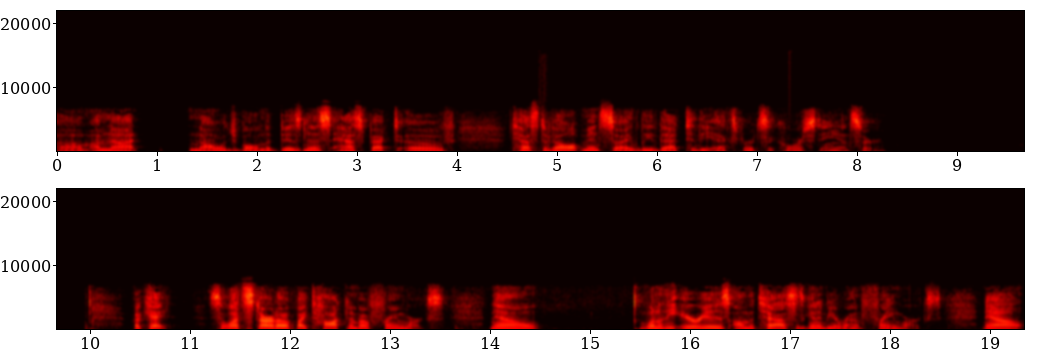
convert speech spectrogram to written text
um, I'm not knowledgeable in the business aspect of test development, so I leave that to the experts, of course, to answer. Okay, so let's start out by talking about frameworks. Now, one of the areas on the test is going to be around frameworks. Now,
